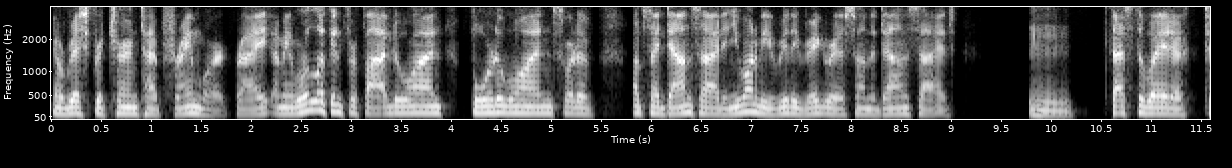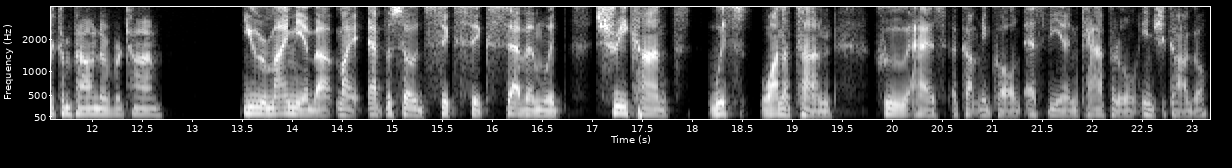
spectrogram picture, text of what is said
you know, risk return type framework, right? I mean, we're looking for five to one, four to one, sort of upside downside, and you want to be really rigorous on the downside. Mm. That's the way to to compound over time. You remind me about my episode six six seven with Shrikant Viswanathan, who has a company called SVN Capital in Chicago.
